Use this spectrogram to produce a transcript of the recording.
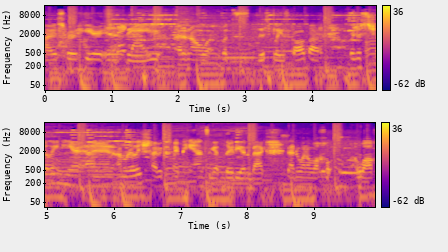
guys, we're here in the I don't know what this place called, but we're just chilling here, and I'm really shy because my pants get dirty in the back, and I don't want to walk walk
